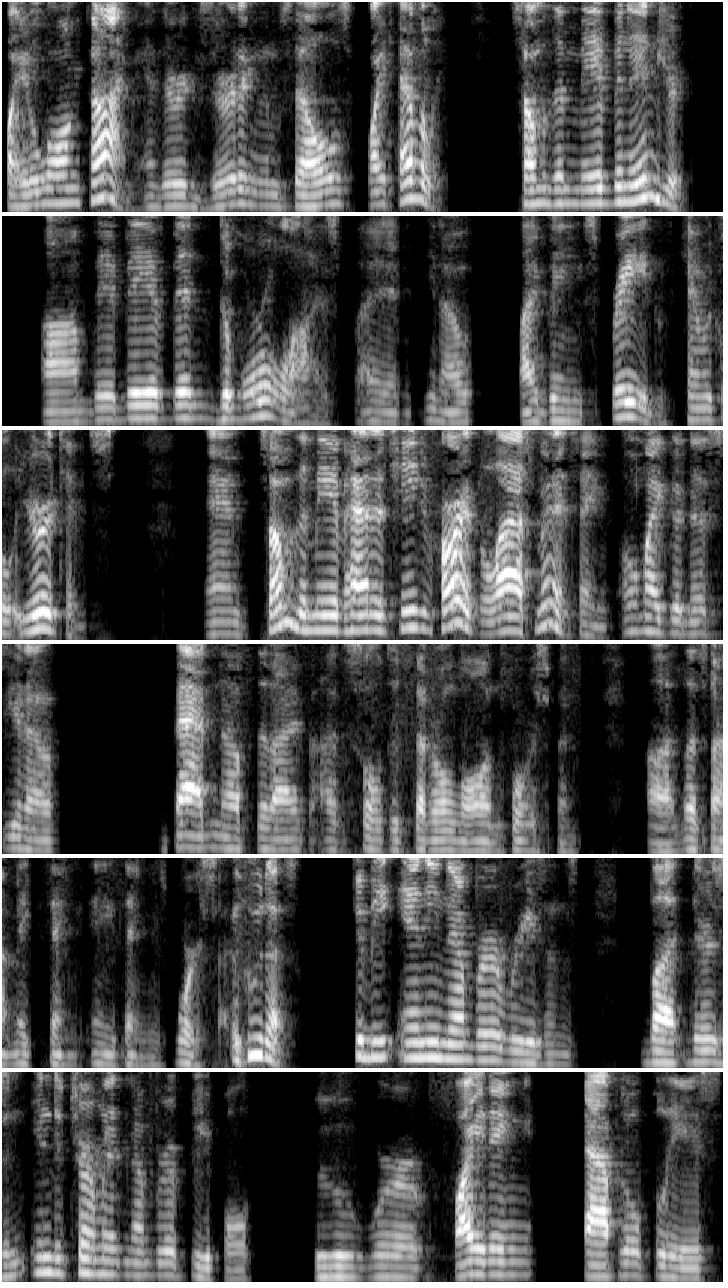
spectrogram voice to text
quite a long time, and they're exerting themselves quite heavily. Some of them may have been injured. Um, they may have been demoralized by you know by being sprayed with chemical irritants. And some of them may have had a change of heart at the last minute, saying, "Oh my goodness, you know, bad enough that I've, I've assaulted federal law enforcement. Uh, let's not make thing, anything worse. Who knows? Could be any number of reasons, but there's an indeterminate number of people who were fighting Capitol Police,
